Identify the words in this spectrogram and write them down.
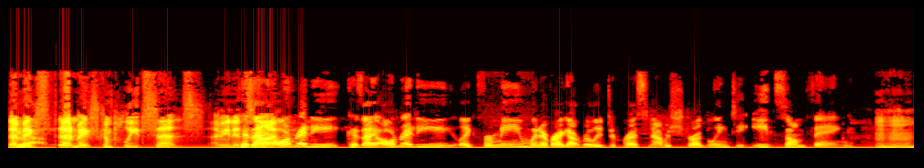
That Yeah. makes that makes complete sense. I mean, it's because not. I already because I already like for me whenever I got really depressed and I was struggling to eat something, hmm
